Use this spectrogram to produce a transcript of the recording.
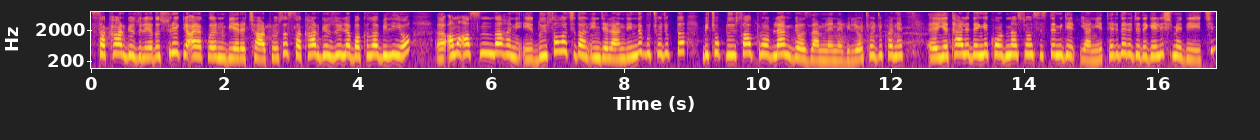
sakar gözüyle ya da sürekli ayaklarını bir yere çarpıyorsa sakar gözüyle bakılabiliyor. Ee, ama aslında hani e, duysal açıdan incelendiğinde bu çocukta birçok duysal problem gözlemlenebiliyor. Çocuk hani e, yeterli denge koordinasyon sistemi yani yeteri derecede gelişmediği için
